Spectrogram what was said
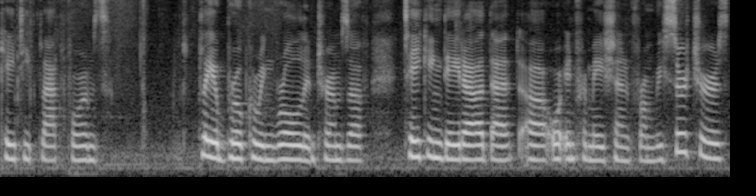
KT platforms play a brokering role in terms of taking data that uh, or information from researchers,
